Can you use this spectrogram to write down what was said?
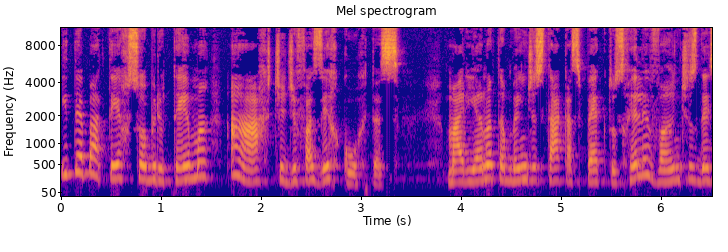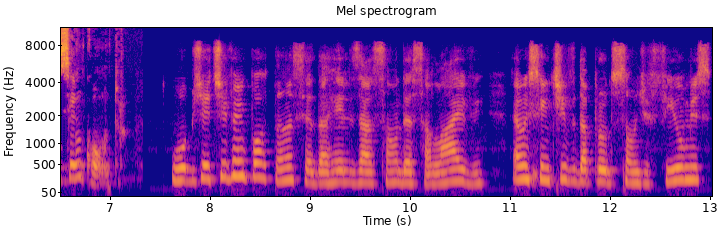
e debater sobre o tema A Arte de Fazer Curtas. Mariana também destaca aspectos relevantes desse encontro. O objetivo e a importância da realização dessa live é o incentivo da produção de filmes,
